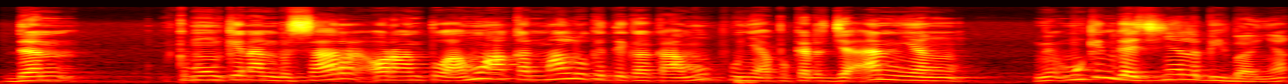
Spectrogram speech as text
dan kemungkinan besar orang tuamu akan malu ketika kamu punya pekerjaan yang mungkin gajinya lebih banyak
